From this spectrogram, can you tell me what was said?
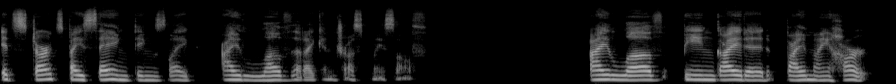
It starts by saying things like, I love that I can trust myself. I love being guided by my heart.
